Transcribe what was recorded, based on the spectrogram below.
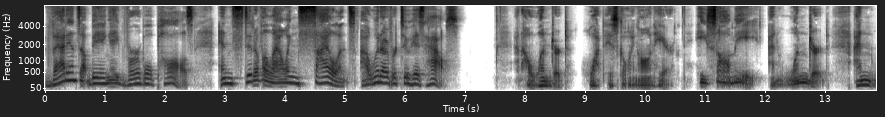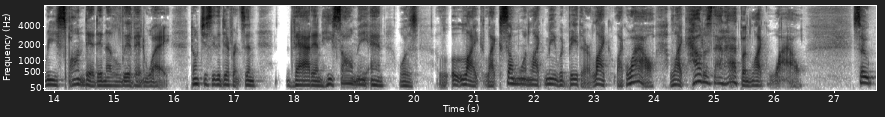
that ends up being a verbal pause. Instead of allowing silence, I went over to his house and I wondered what is going on here. He saw me and wondered and responded in a livid way. Don't you see the difference in that? And he saw me and was like, like someone like me would be there. Like, like, wow. Like, how does that happen? Like, wow. So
